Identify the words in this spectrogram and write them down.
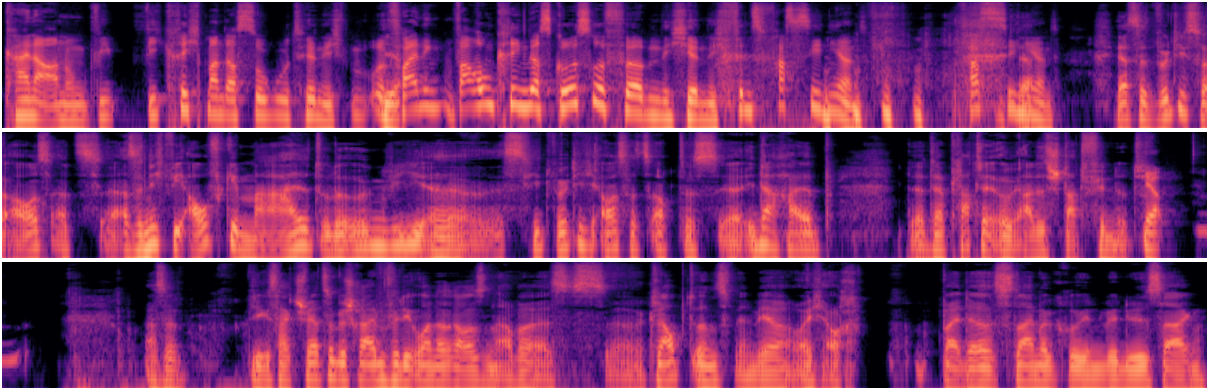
keine Ahnung, wie, wie kriegt man das so gut hin? Ich, und Ja. vor allen Dingen, warum kriegen das größere Firmen nicht hin? Ich finde es faszinierend. faszinierend. Ja, es sieht wirklich so aus, als, also nicht wie aufgemalt oder irgendwie, äh, es sieht wirklich aus, als ob das äh, innerhalb der, der Platte irgendwie alles stattfindet. Ja. Also, wie gesagt, schwer zu beschreiben für die Ohren da draußen, aber es ist, äh, glaubt uns, wenn wir euch auch bei der Slimer-grünen Vinyl sagen,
